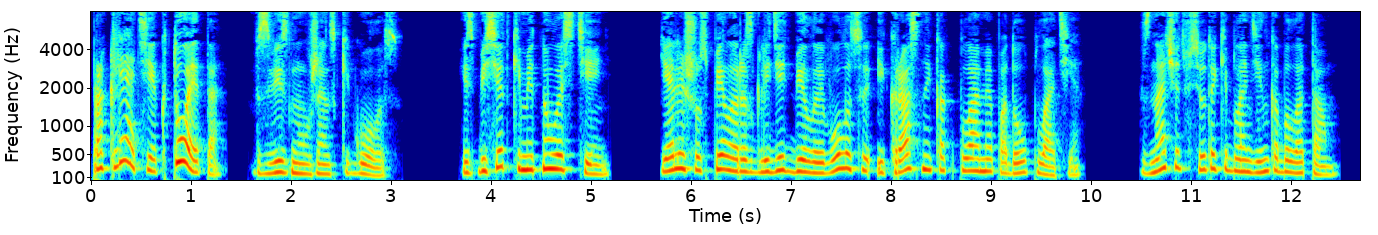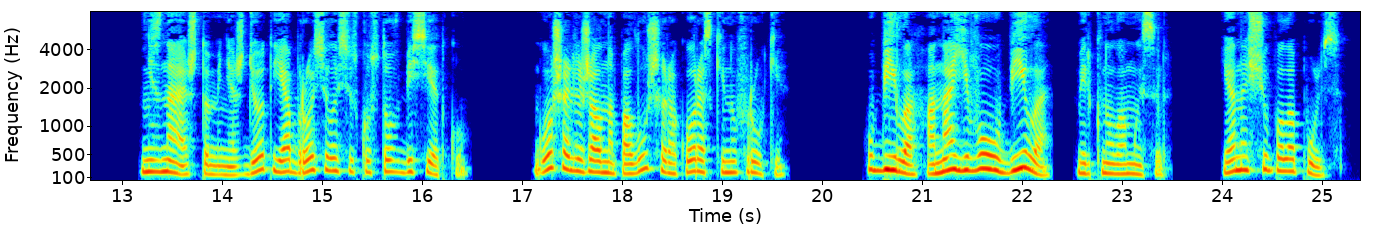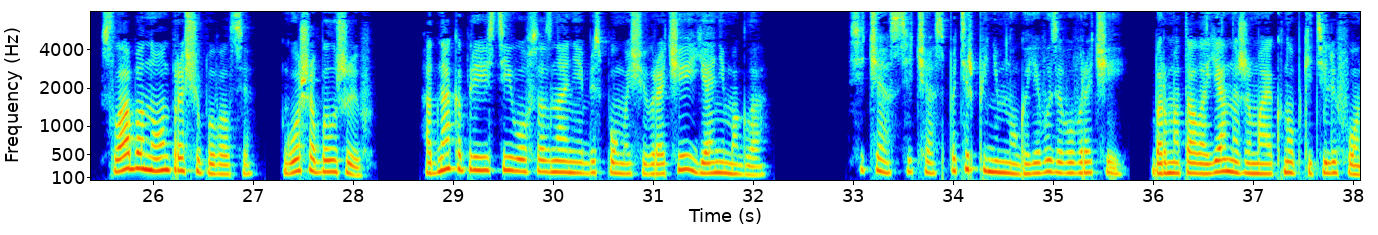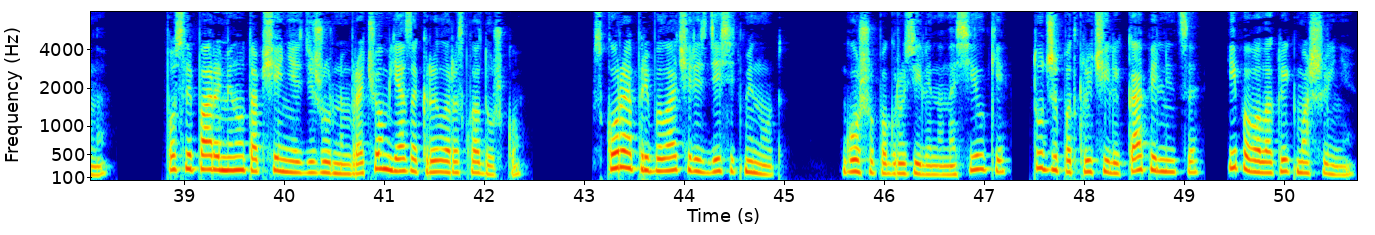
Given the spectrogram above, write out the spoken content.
«Проклятие! Кто это?» — взвизгнул женский голос. Из беседки метнулась тень. Я лишь успела разглядеть белые волосы и красный, как пламя, подол платья. Значит, все-таки блондинка была там. Не зная, что меня ждет, я бросилась из кустов в беседку. Гоша лежал на полу, широко раскинув руки. «Убила! Она его убила!» — мелькнула мысль. Я нащупала пульс. Слабо, но он прощупывался. Гоша был жив. Однако привести его в сознание без помощи врачей я не могла. «Сейчас, сейчас, потерпи немного, я вызову врачей», — бормотала я, нажимая кнопки телефона. После пары минут общения с дежурным врачом я закрыла раскладушку. Скорая прибыла через 10 минут. Гошу погрузили на носилки, тут же подключили к капельнице и поволокли к машине.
